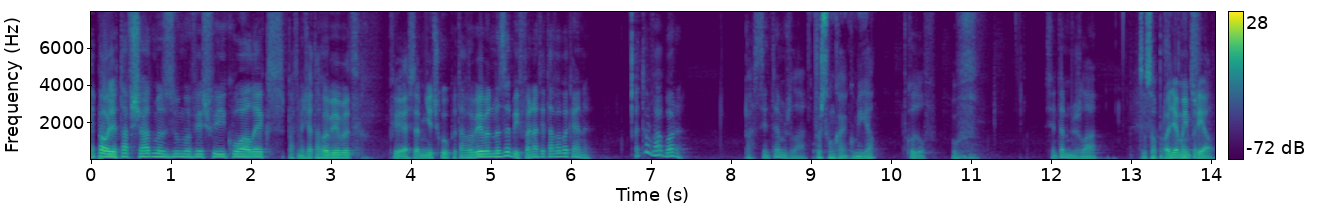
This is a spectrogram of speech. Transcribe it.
Epá, olha, está fechado, mas uma vez fui com o Alex, pá, também já estava bêbado. Foi esta a minha desculpa. Estava bêbado, mas a bifana até estava bacana. Então vá, bora. Pá, sentamos lá. Foste com quem? Com o Miguel? Com o Adolfo. Uf, Sentamos-nos lá. estou só para Olha uma Imperial.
